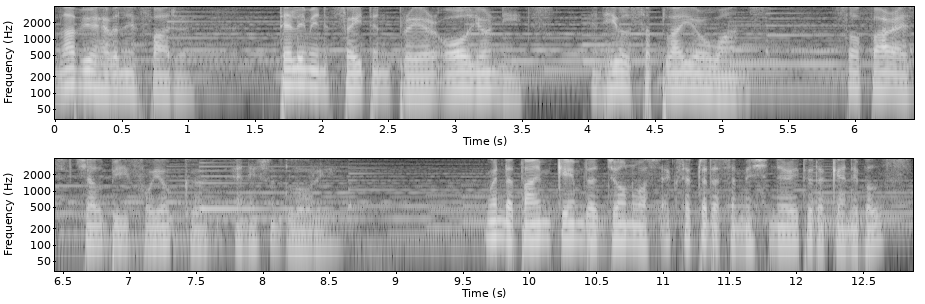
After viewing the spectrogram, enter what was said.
love your Heavenly Father Tell him in faith and prayer all your needs, and he will supply your wants, so far as it shall be for your good and his glory. When the time came that John was accepted as a missionary to the cannibals,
